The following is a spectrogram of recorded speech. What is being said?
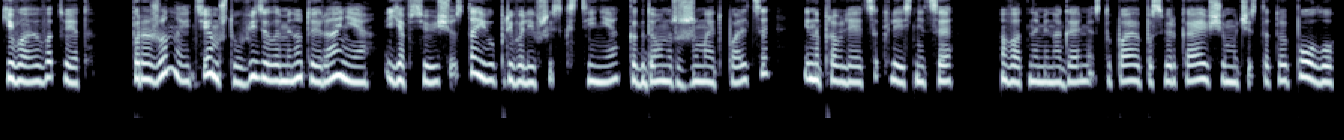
Киваю в ответ, Пораженная тем, что увидела минутой ранее, я все еще стою, привалившись к стене, когда он разжимает пальцы и направляется к лестнице. Ватными ногами ступаю по сверкающему чистотой полу,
